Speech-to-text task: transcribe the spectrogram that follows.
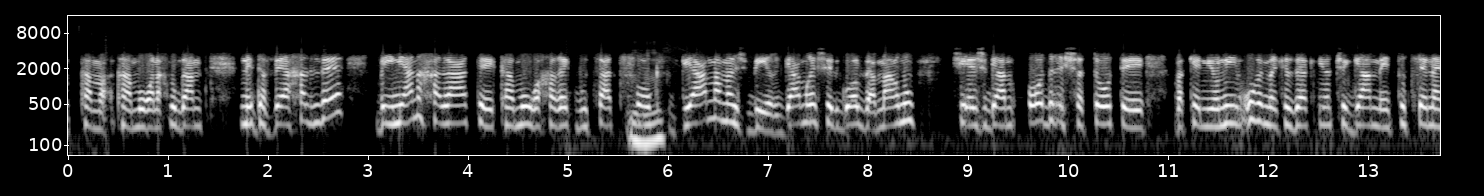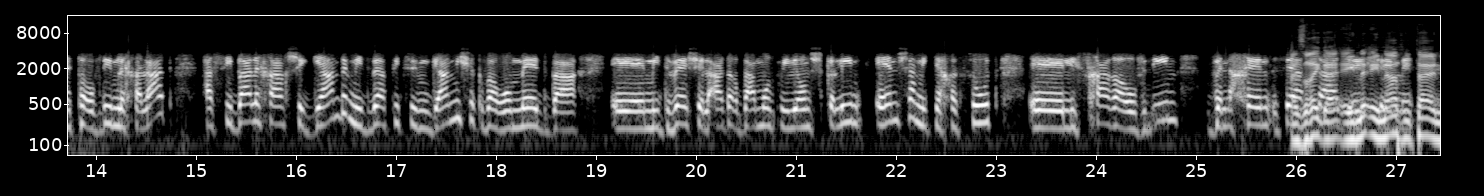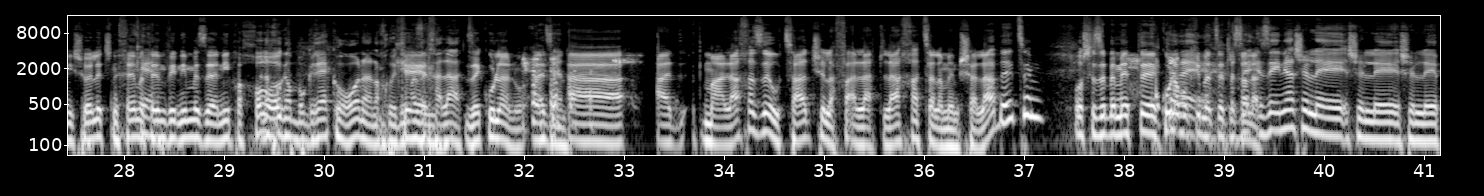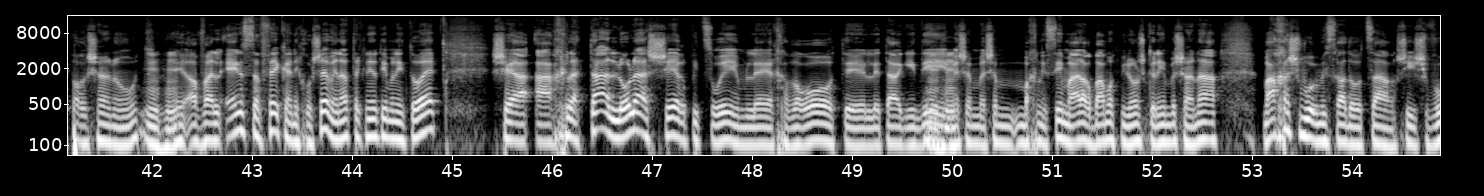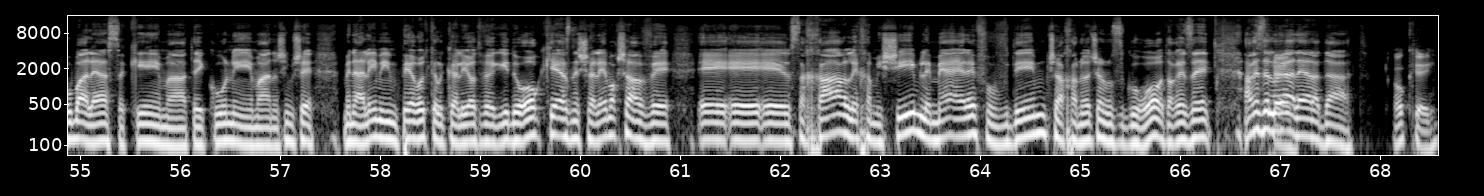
כאמור אנחנו גם נדווח על זה. בעניין החל"ת, אה, כאמור, אחרי קבוצת פוקס, mm-hmm. גם המשביר, גם רשת גולד, ואמרנו שיש גם עוד רשתות אה, בקניונים ובמרכזי הקניות שגם אה, תוצאנה את העובדים לחל"ת. הסיבה לכך שגם במתווה הפיצויים, גם מי שכבר עומד במתווה של עד 400 מיליון שקלים, אין שם התייחסות אה, לשכר העובדים, ולכן זה אז רגע, עינב איתי, אני שואל את שניכם, כן. אתם מבינים בזה, אני פחות. אנחנו גם בוגרי קורונה, אנחנו יודעים כן, מה זה חל"ת. זה כולנו. אז המהלך הזה הוא צעד של הפעלת לחץ על הממשלה בעצם? או שזה באמת אה, כולם הולכים לצאת לחל"ת? זה עניין של, אה, של, אה, של פרשנות, אבל אין ספק, אני חושב, עינת תקני אותי אם אני טועה, שההחלטה לא לאשר פיצויים לחברות, לתאגידים, שמכניסים מעל 400 מיליון שקלים בשנה, מה חשבו במשרד האוצר? שישבו בעלי העסקים, הטייקונים, האנשים שמנהלים אימפריות כלכליות ויגידו, אוקיי, אז נשלם עכשיו שכר ל-50 ל-100 אלף עובדים כשהחנויות שלנו סגורות, הרי זה, הרי זה לא כן. לא יעלה על הדעת. אוקיי.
